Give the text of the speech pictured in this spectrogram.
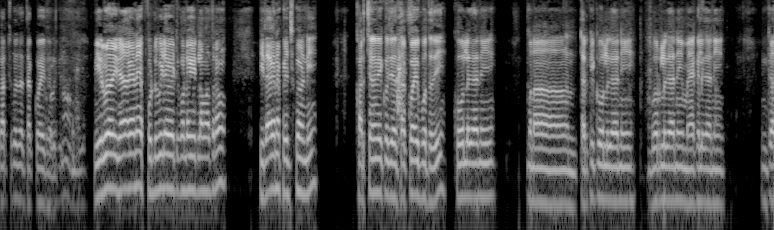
ఖర్చు కొంచెం తక్కువ అవుతుంది. మీరు కూడా ఇలాగనే ఫుడ్ వీడియో పెట్టుకుంటే ఇట్లా మాత్రం ఇలాగనే పెంచుకోండి. ఖర్చు అనేది కొంచెం తక్కువ అయిపోతుంది. కోళ్ళు కానీ మన టర్కీ కోళ్ళు కానీ గొర్రెలు కానీ మేకలు కానీ ఇంకా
